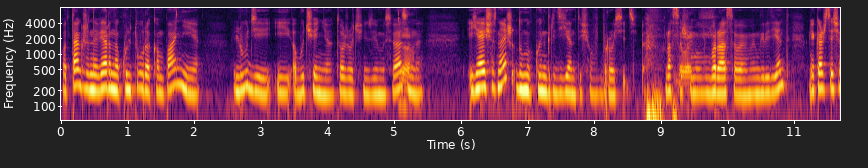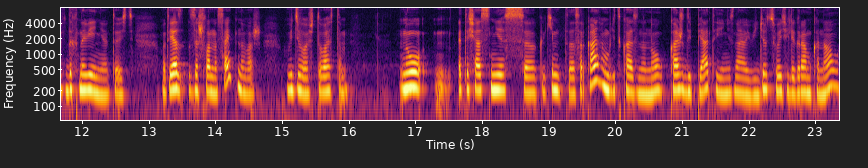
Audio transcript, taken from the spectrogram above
Вот также, наверное, культура компании, люди и обучение тоже очень взаимосвязаны. Да. И я еще, знаешь, думаю, какой ингредиент еще вбросить, раз Давай. уж мы выбрасываем ингредиент. Мне кажется, еще вдохновение. То есть вот я зашла на сайт на ваш, увидела, что у вас там ну, это сейчас не с каким-то сарказмом будет сказано, но каждый пятый, я не знаю, ведет свой телеграм-канал,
